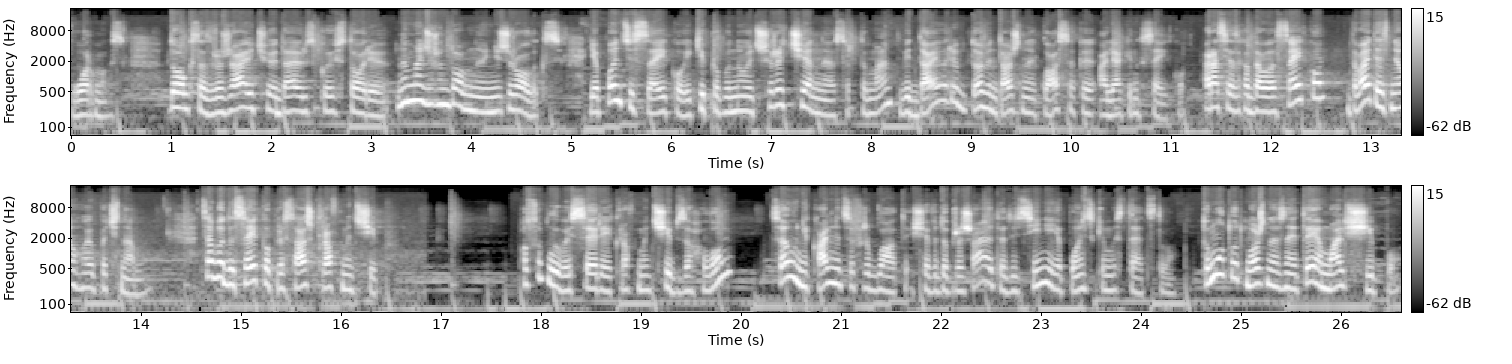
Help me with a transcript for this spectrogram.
Formax, Докса з вражаючою дайверською історією, не менш грунтовною, ніж Rolex, японці Seiko, які пропонують широченний асортимент від дайверів до вінтажної класики а-ля King Seiko. А раз я згадала Seiko, давайте з нього і почнемо. Це буде Seiko Presage Craftsmanship. Особливість серії Craftsmanship загалом це унікальні циферблати, що відображають традиційні японські мистецтва. Тому тут можна знайти емаль щіпо,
